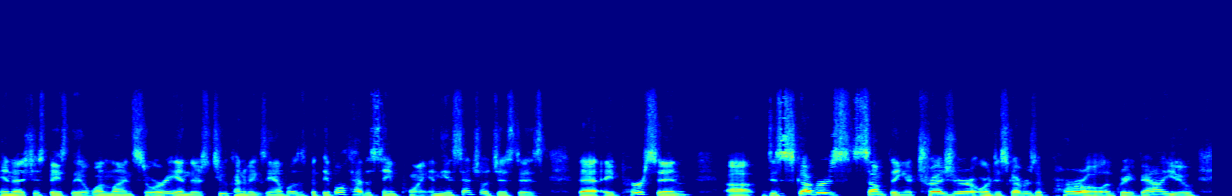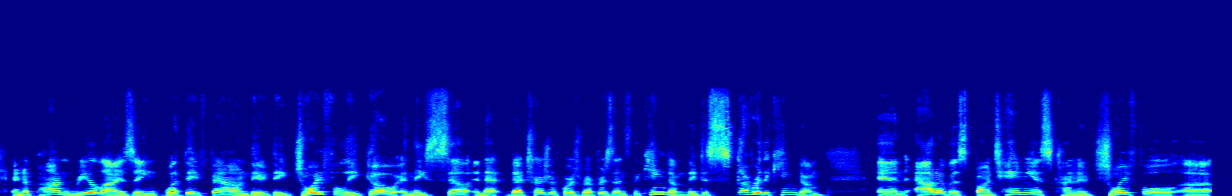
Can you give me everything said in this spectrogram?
and it's just basically a one line story and there's two kind of examples but they both have the same point and the essential gist is that a person uh, discovers something a treasure or discovers a pearl of great value and upon realizing what they found they, they joyfully go and they sell and that that treasure of course represents the kingdom. They discover the kingdom and out of a spontaneous kind of joyful uh,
